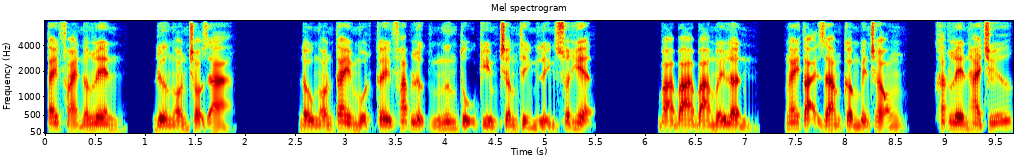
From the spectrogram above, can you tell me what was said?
tay phải nâng lên, đưa ngón trỏ ra. Đầu ngón tay một cây pháp lực ngưng tụ kim châm thình lình xuất hiện. Ba ba ba mấy lần, ngay tại giam cầm bên trong, khắc lên hai chữ.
